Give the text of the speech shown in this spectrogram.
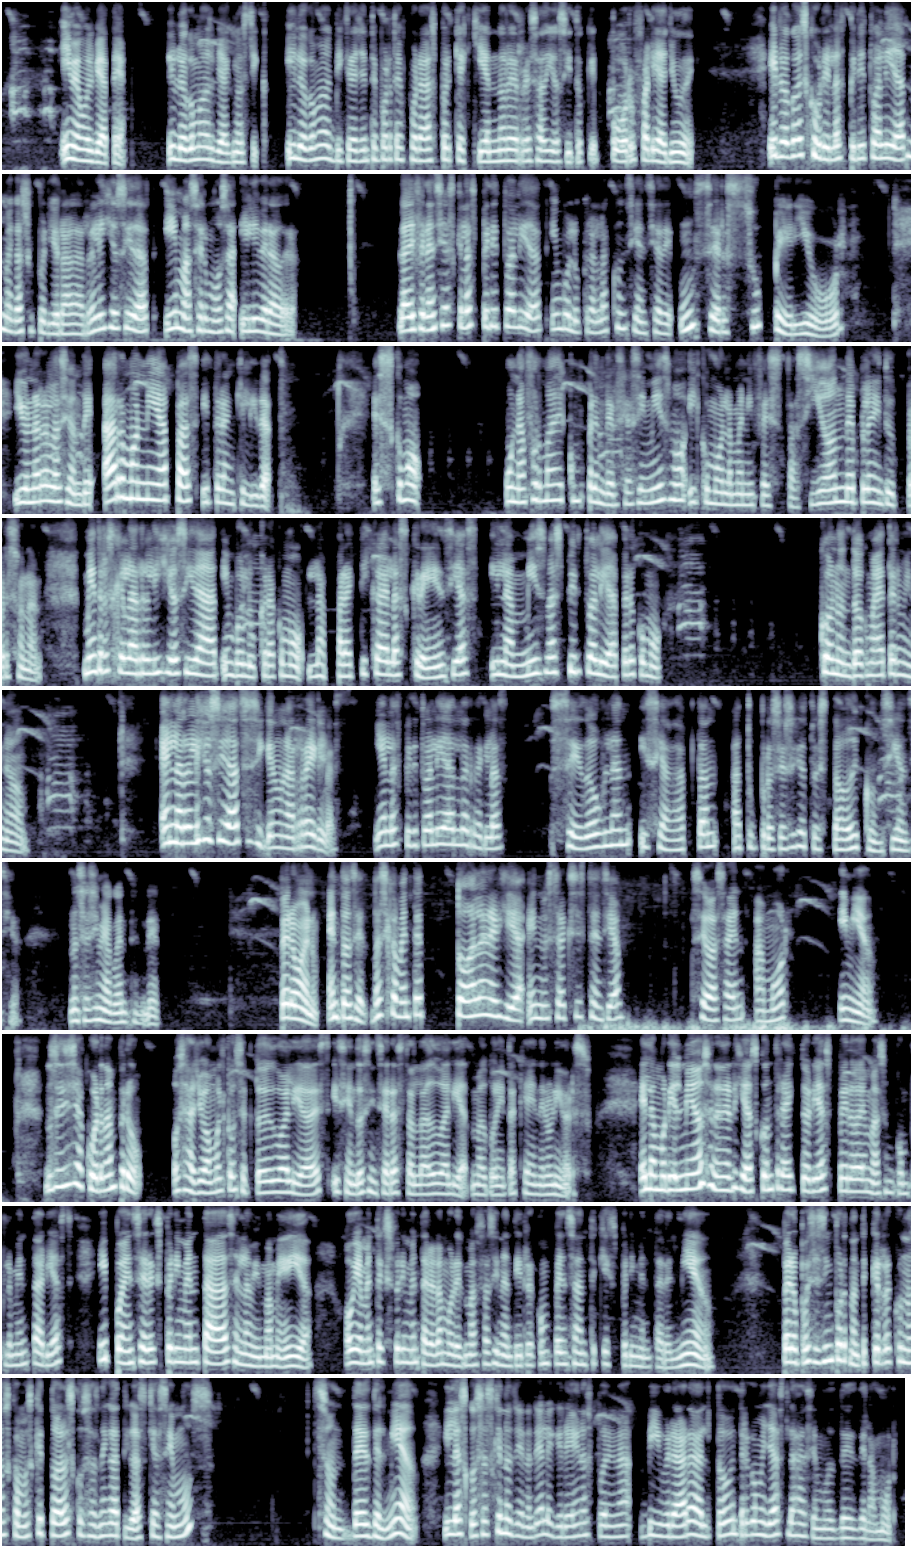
Y me volví atea. Y luego me volví agnóstica. Y luego me volví creyente por temporadas porque a quien no le reza Diosito que porfa le ayude. Y luego descubrí la espiritualidad mega superior a la religiosidad y más hermosa y liberadora. La diferencia es que la espiritualidad involucra la conciencia de un ser superior y una relación de armonía, paz y tranquilidad. Es como una forma de comprenderse a sí mismo y como la manifestación de plenitud personal, mientras que la religiosidad involucra como la práctica de las creencias y la misma espiritualidad, pero como con un dogma determinado. En la religiosidad se siguen unas reglas y en la espiritualidad las reglas se doblan y se adaptan a tu proceso y a tu estado de conciencia. No sé si me hago entender. Pero bueno, entonces, básicamente toda la energía en nuestra existencia se basa en amor y miedo. No sé si se acuerdan, pero, o sea, yo amo el concepto de dualidades y siendo sincera, está la dualidad más bonita que hay en el universo. El amor y el miedo son energías contradictorias, pero además son complementarias y pueden ser experimentadas en la misma medida. Obviamente experimentar el amor es más fascinante y recompensante que experimentar el miedo. Pero pues es importante que reconozcamos que todas las cosas negativas que hacemos son desde el miedo y las cosas que nos llenan de alegría y nos ponen a vibrar alto, entre comillas, las hacemos desde el amor.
